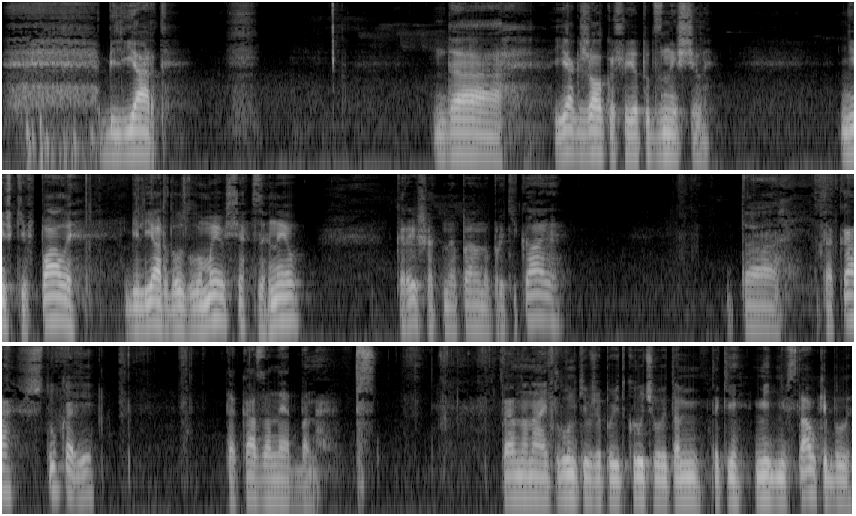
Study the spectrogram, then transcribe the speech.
більярд. Да, як жалко, що я тут знищили. Ніжки впали. Більярд зломився, згнив. Криша, напевно, протікає. Та така штука і така занедбана. Певно, навіть лунки вже повідкручували, там такі мідні вставки були.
